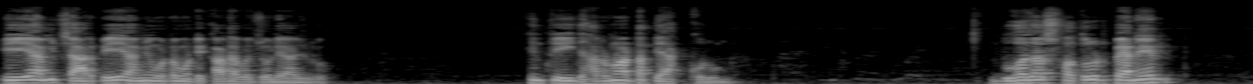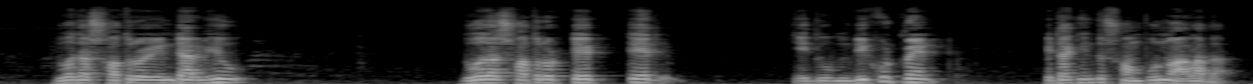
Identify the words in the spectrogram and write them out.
পেয়ে আমি চার পেয়ে আমি মোটামুটি কাটাবে চলে আসব। কিন্তু এই ধারণাটা ত্যাগ করুন। দু হাজার সতেরোর প্যানেল দু হাজার সতেরোর ইন্টারভিউ দু হাজার সতেরো টেটের এই রিক্রুটমেন্ট এটা কিন্তু সম্পূর্ণ আলাদা।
